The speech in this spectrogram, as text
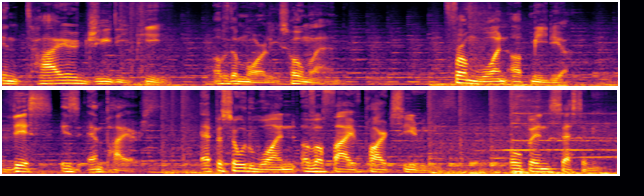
entire GDP of the Morley's homeland. From One Up Media, this is Empires, episode one of a five part series Open Sesame.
